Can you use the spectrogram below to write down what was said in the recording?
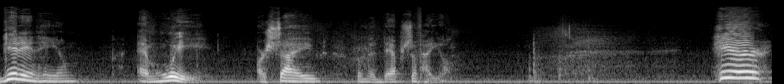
get in him, and we are saved from the depths of hell. Here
